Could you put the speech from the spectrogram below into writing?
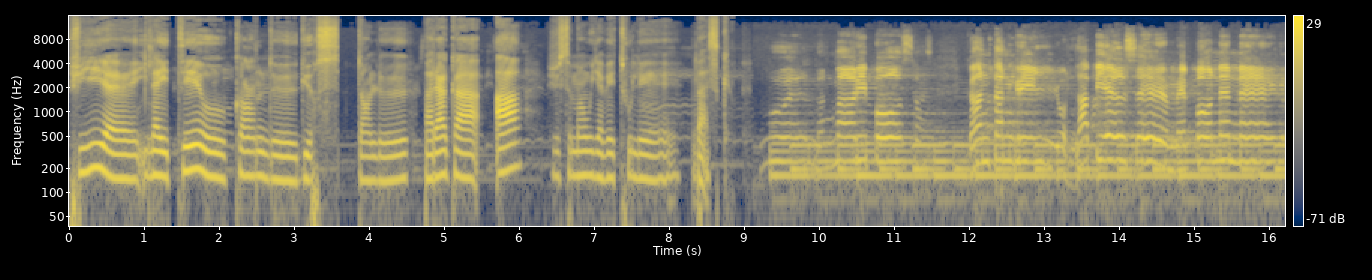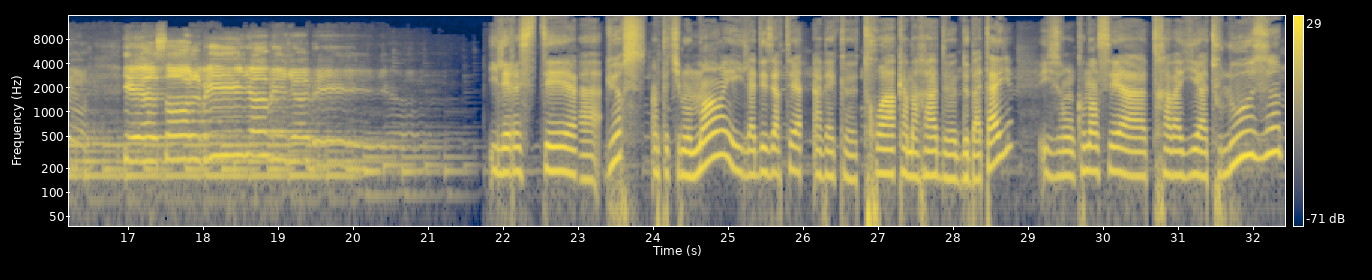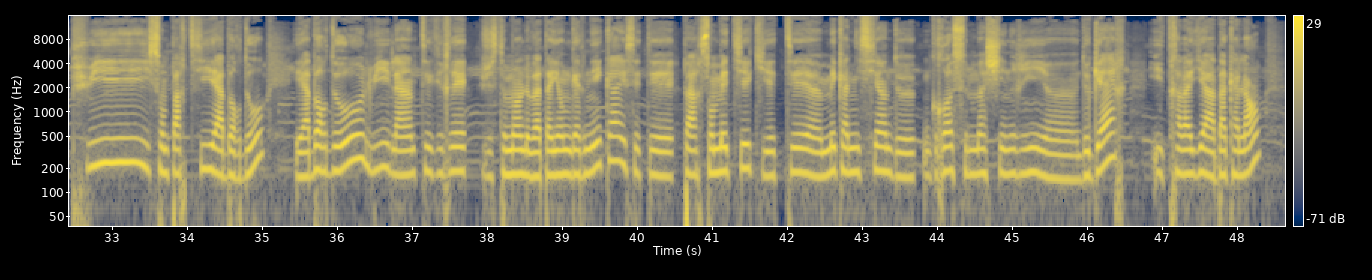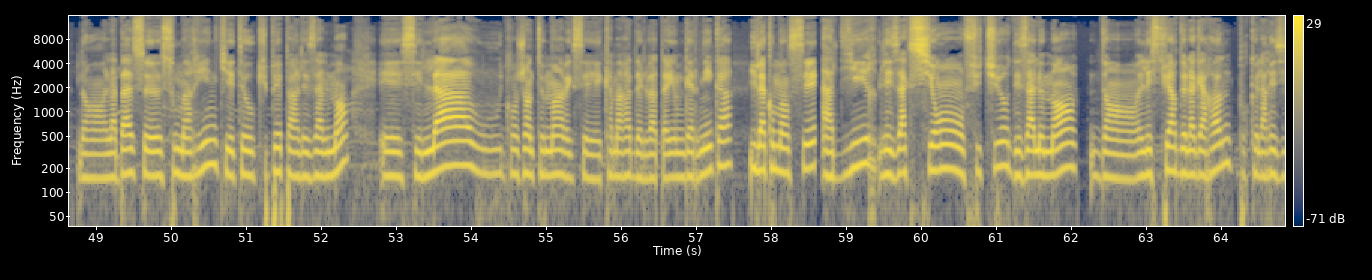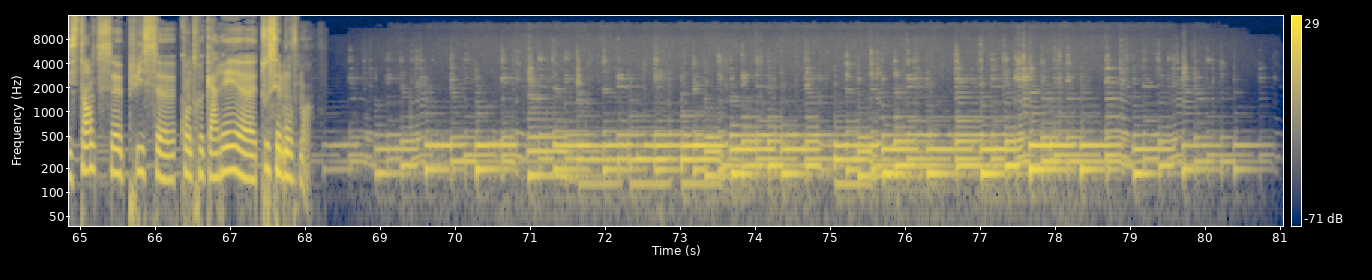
Puis euh, il a été au camp de Gurs, dans le Baraka A, justement où il y avait tous les Basques. Il est resté à Gurs un petit moment et il a déserté avec euh, trois camarades de bataille. Ils ont commencé à travailler à Toulouse, puis ils sont partis à Bordeaux. Et à Bordeaux, lui, il a intégré justement le bataillon Guernica et c'était par son métier qui était euh, mécanicien de grosses machineries euh, de guerre. Il travaillait à Bacalan dans la base euh, sous-marine qui était occupée par les Allemands. Et c'est là où, conjointement avec ses camarades del bataillon Guernica, il a commencé à dire les actions futures des Allemands dans l'estuaire de la Garonne pour que la résistance puisse contrecarrer euh, tous ces mouvements.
